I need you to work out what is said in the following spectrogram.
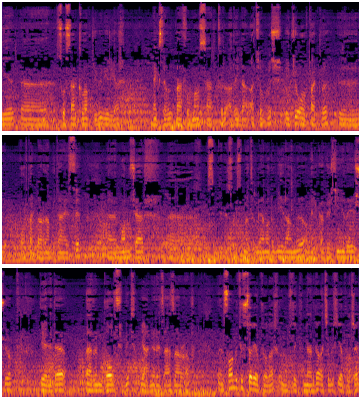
bir e, sosyal club gibi bir yer. Next Level Performance Center adıyla açılmış. İki ortaklı, e, ortaklardan bir tanesi e, Manucher e, isimli bir soy ismini hatırlayamadım. İranlı, Amerika Virginia'da yaşıyor. Diğeri de Aaron Goldschmidt yani Reza Zarrab. E, son rütuşları yapıyorlar. Önümüzdeki günlerde açılışı yapılacak.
